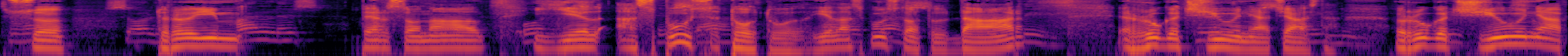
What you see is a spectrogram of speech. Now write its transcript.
să trăim personal, el a spus totul, el a spus totul, dar rugăciunea aceasta, rugăciunea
